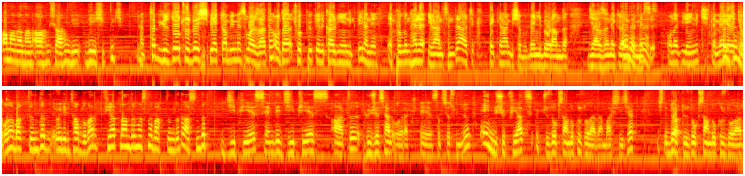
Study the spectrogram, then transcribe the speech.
aman aman ahım şahım bir değişiklik yani tabii %35 bir ekran büyümesi var zaten. O da çok büyük radikal bir yenilik değil. Hani Apple'ın her eventinde artık beklenen bir şey bu. Belli bir oranda cihazların ekranın evet, büyümesi. Evet. Ona bir yenilik demeye tabii, gerek tabii. yok. Ona baktığında öyle bir tablo var. Fiyatlandırmasına baktığında da aslında GPS hem de GPS artı hücresel olarak e, satışa sunuluyor. En düşük fiyat 399 dolardan başlayacak işte 499 dolar,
